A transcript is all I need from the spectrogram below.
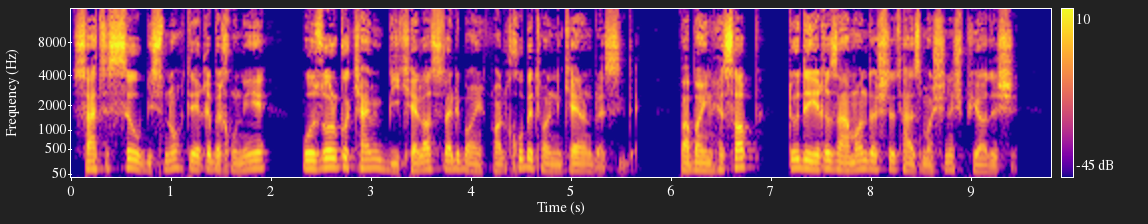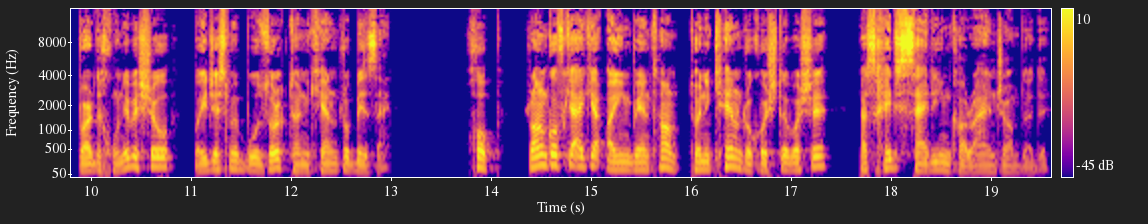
ساعت 3 و 29 دقیقه به خونه بزرگ و کمی بی کلاس ولی با این حال خوب تونی کرن رسیده و با این حساب دو دقیقه زمان داشته تا از ماشینش پیاده شه. وارد خونه بشه و با یه جسم بزرگ تونی کرن رو بزنه. خب ران گفت که اگر آین ونتام تونی کرن رو کشته باشه پس خیلی سریع این کار رو انجام داده.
